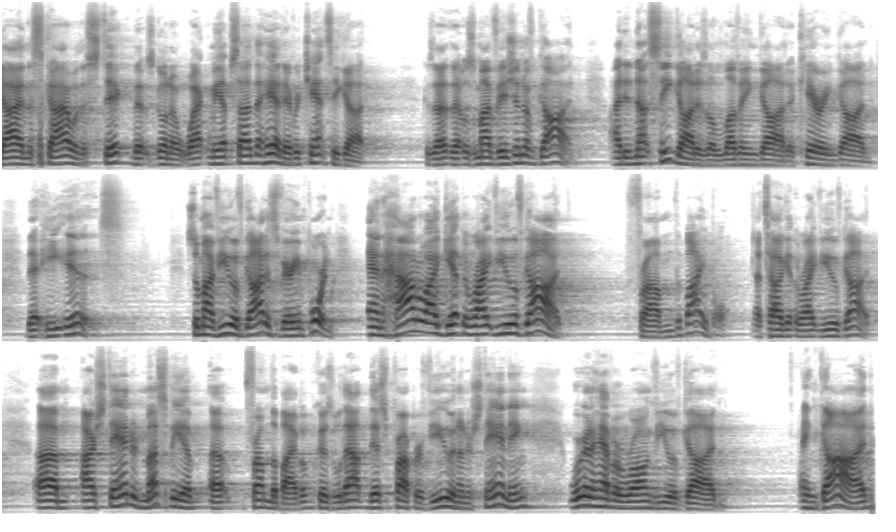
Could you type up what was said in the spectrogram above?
guy in the sky with a stick that was going to whack me upside the head every chance he got, because that, that was my vision of God. I did not see God as a loving God, a caring God that He is. So, my view of God is very important. And how do I get the right view of God? From the Bible. That's how I get the right view of God. Um, our standard must be a, a, from the Bible because without this proper view and understanding, we're going to have a wrong view of God. And God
